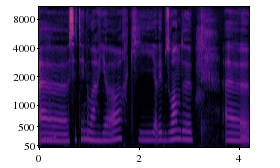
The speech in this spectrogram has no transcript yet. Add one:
Euh, C'était une warrior qui avait besoin de, euh,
